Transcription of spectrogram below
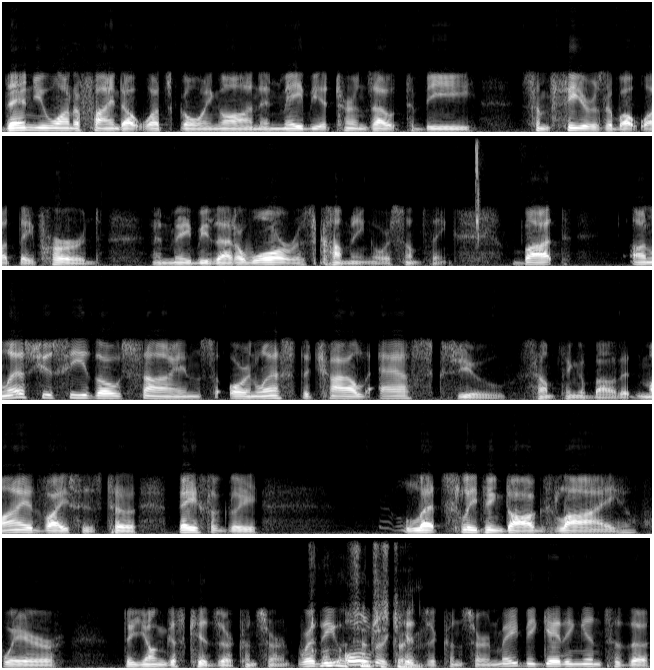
then you want to find out what's going on and maybe it turns out to be some fears about what they've heard and maybe that a war is coming or something. But unless you see those signs or unless the child asks you something about it, my advice is to basically let sleeping dogs lie where the youngest kids are concerned. Where the oh, older kids are concerned, maybe getting into the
